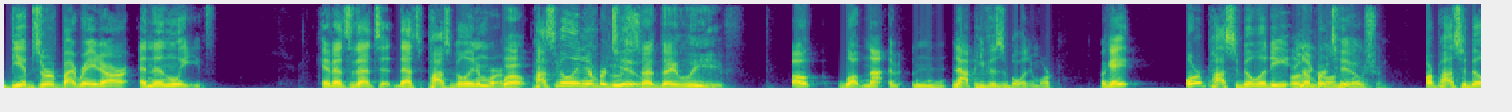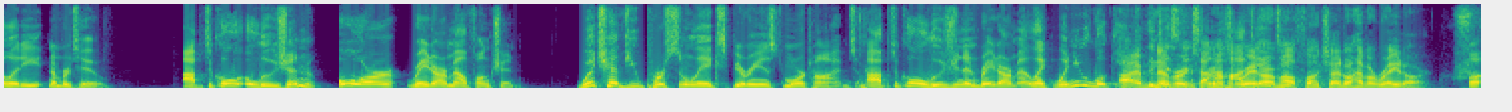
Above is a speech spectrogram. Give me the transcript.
be observed by radar, and then leave. Okay, that's that's that's possibility number. Well, possibility number Who two. said they leave? Oh, well, not not be visible anymore. Okay, or possibility Or number go in the two. Or possibility number two, optical illusion or radar malfunction. Which have you personally experienced more times? Optical illusion and radar. mal- Like when you look into I've the never distance on a experienced hot radar day, malfunction. I don't have a radar. Uh,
